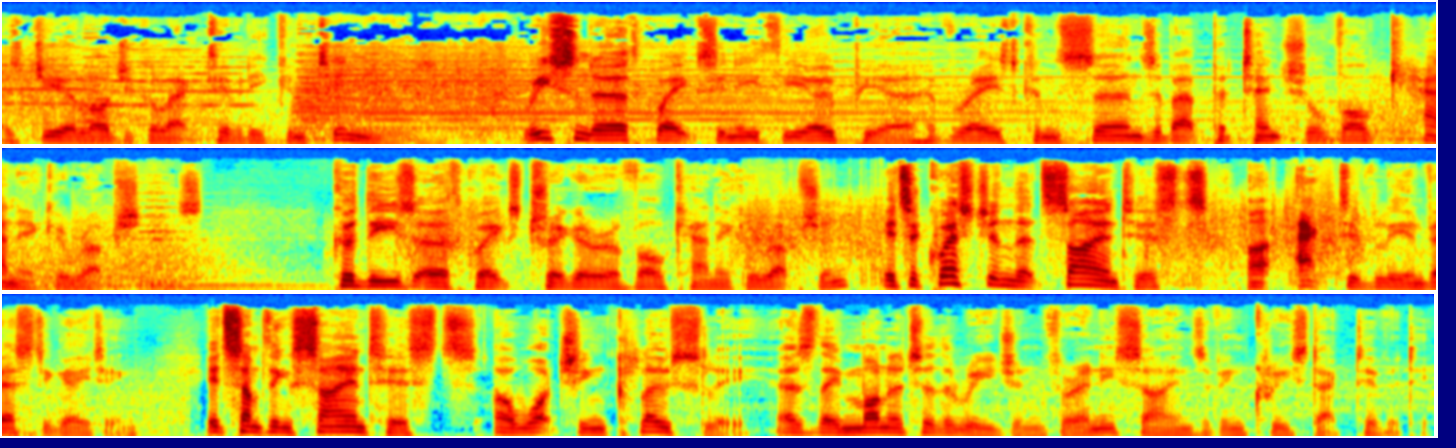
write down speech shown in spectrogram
as geological activity continues. Recent earthquakes in Ethiopia have raised concerns about potential volcanic eruptions. Could these earthquakes trigger a volcanic eruption? It's a question that scientists are actively investigating. It's something scientists are watching closely as they monitor the region for any signs of increased activity.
